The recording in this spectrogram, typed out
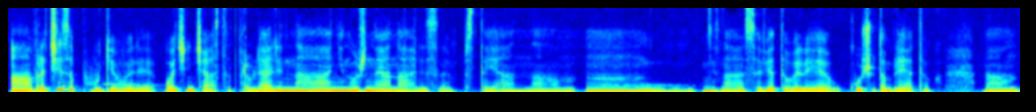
А врачи запугивали, очень часто отправляли на ненужные анализы постоянно, не знаю, советовали кучу таблеток на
